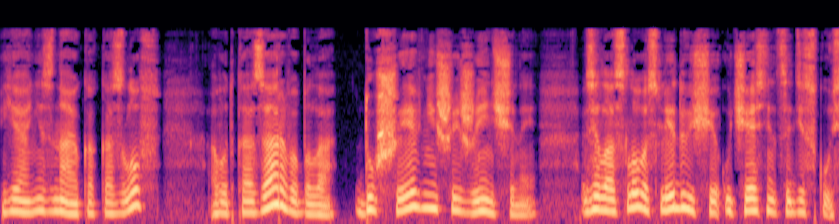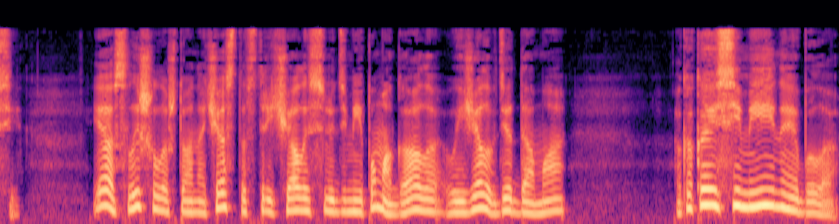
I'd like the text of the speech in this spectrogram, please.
Я не знаю, как Козлов, а вот Казарова была душевнейшей женщиной, взяла слово следующая участница дискуссии. Я слышала, что она часто встречалась с людьми, помогала, выезжала в детдома. А какая семейная была!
